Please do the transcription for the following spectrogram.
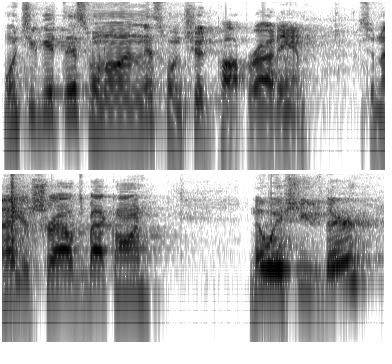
once you get this one on, this one should pop right in. So now your shroud's back on. No issues there.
